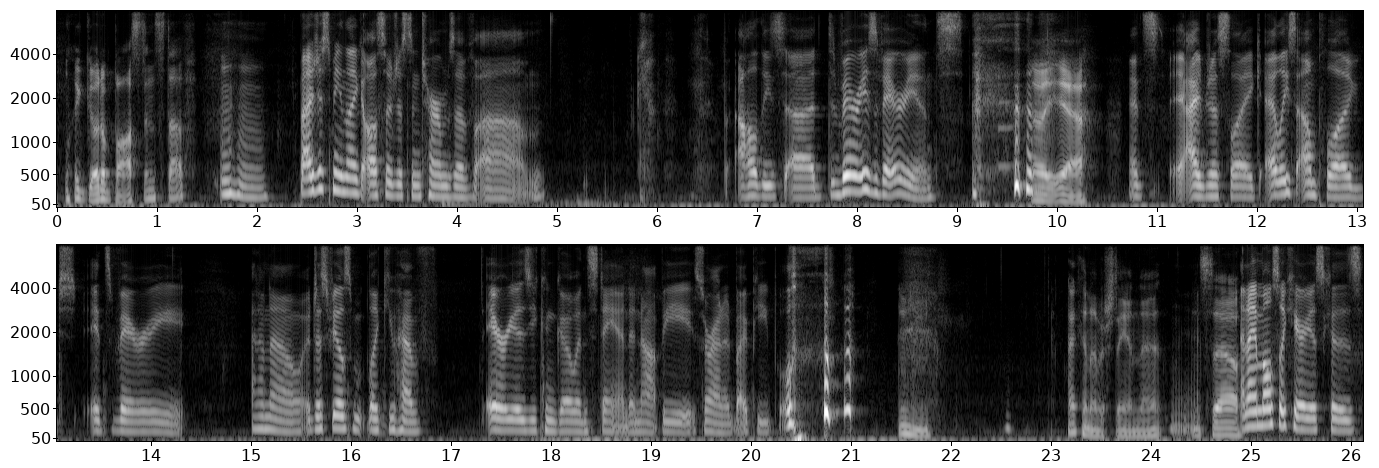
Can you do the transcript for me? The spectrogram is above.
like go to Boston stuff. Mm-hmm. But I just mean like also just in terms of um, all these uh, various variants. Oh yeah, It's I'm just like at least unplugged. It's very, I don't know. It just feels like you have areas you can go and stand and not be surrounded by people. Mm-hmm. I can understand that. And so and I'm also curious because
